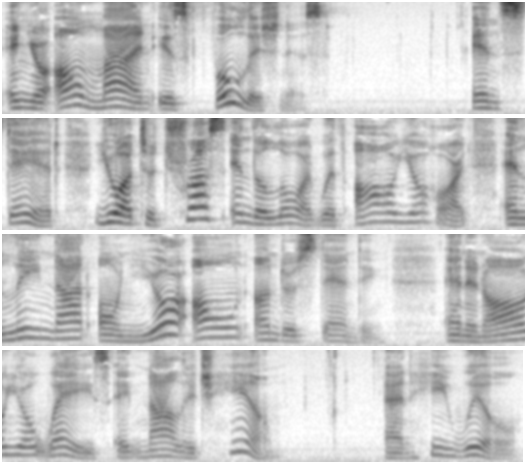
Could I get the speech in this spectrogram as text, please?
in your own mind is foolishness. Instead, you are to trust in the Lord with all your heart and lean not on your own understanding, and in all your ways acknowledge Him, and He will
